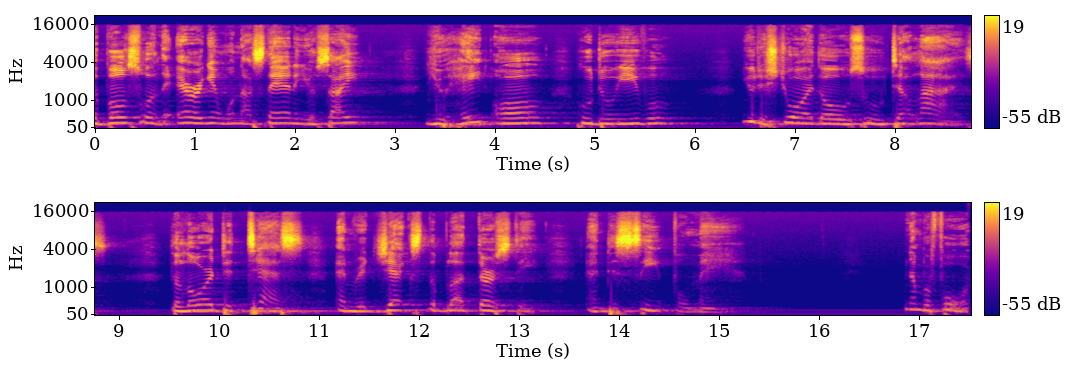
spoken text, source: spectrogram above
The boastful and the arrogant will not stand in your sight. You hate all who do evil. You destroy those who tell lies. The Lord detests and rejects the bloodthirsty and deceitful man. Number four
